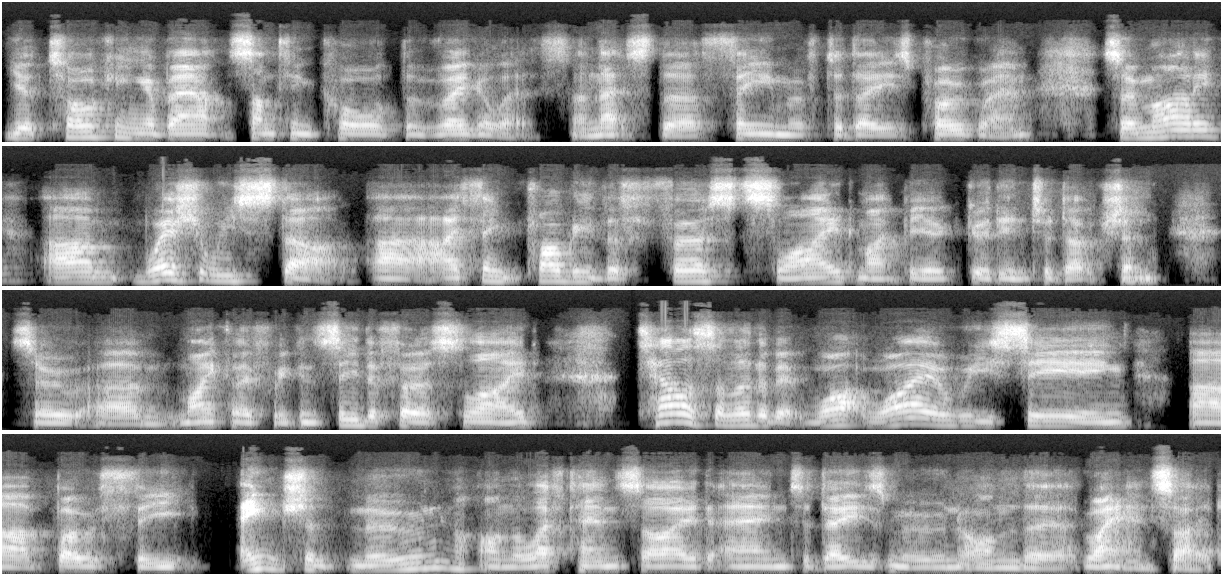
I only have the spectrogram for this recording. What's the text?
you're talking about something called the regolith, and that's the theme of today's program. So, Marley, um, where should we start? Uh, I think probably the first slide might be a good introduction. So, um, Michael, if we can see the first slide, tell us a little bit why, why are we seeing uh, both the ancient moon on the left hand side and today's moon on the right hand side.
